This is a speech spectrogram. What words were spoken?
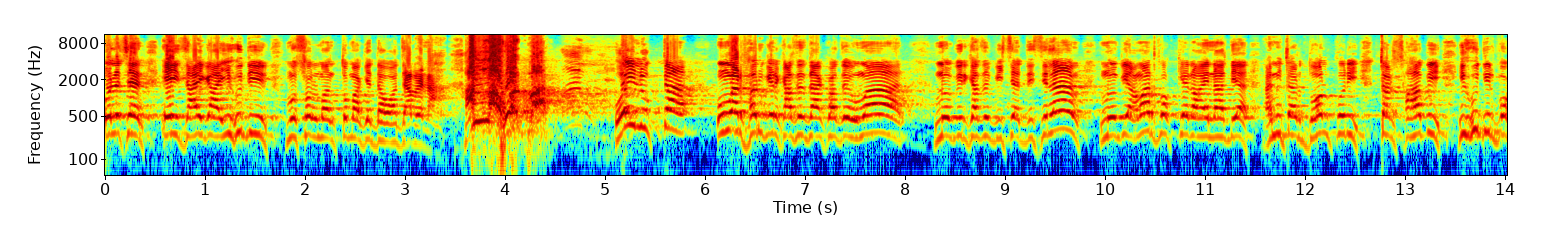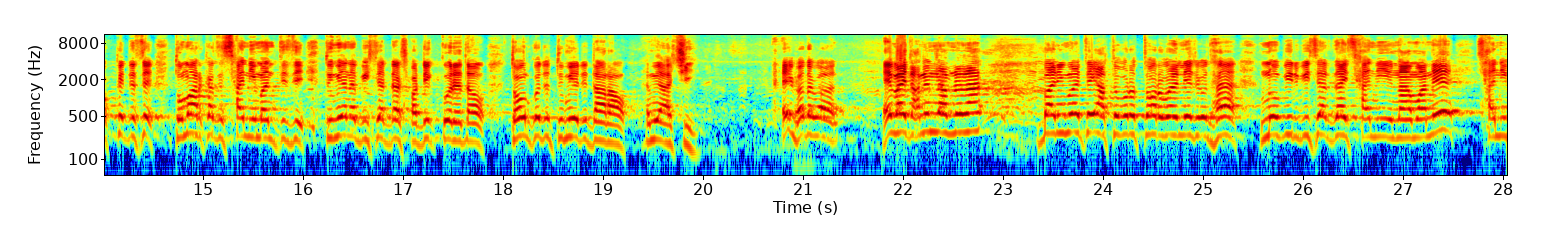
বলেছেন, এই জায়গা ইহুদির, মুসলমান তোমাকে দেওয়া যাবে না। আল্লাহ ওই লোকটা উমার ফারুকের কাছে দেখা কথা উমার, নবীর কাছে বিচার দিছিলাম, নবী আমার পক্ষে রায় না দেয়া, আমি তার দল করি, তার সাহাবি ইহুদির পক্ষে দেশে, তোমার কাছে সাইনি মানতেছি, তুমি না বিচারটা সঠিক করে দাও। তখন কোথায় তুমি এটি দাঁড়াও, আমি আসি। এই কথা বল। এ ভাই, জানেন না আপনারা? বাড়ি মাইতে এত বড় তরবারি নিয়েছে হ্যাঁ নবীর বিচার যাই ছানি না মানে ছানি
